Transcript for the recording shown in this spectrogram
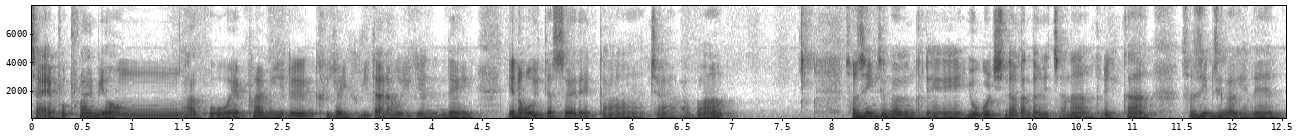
자, f 프라임 0하고 f 프라임 1은 크기가 6이다라고 얘기했는데 얘는 어디다 써야 될까? 자, 봐봐. 선생님 생각은 그래. 요걸 지나간다 그랬잖아. 그러니까 선생님 생각에는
